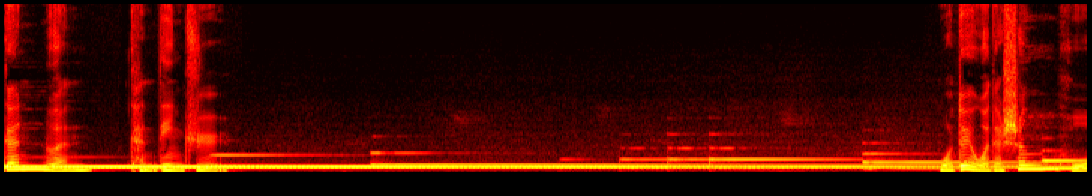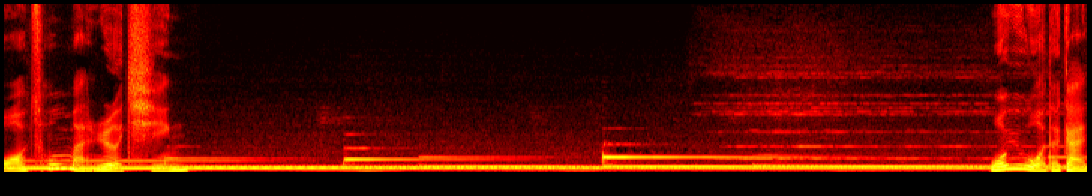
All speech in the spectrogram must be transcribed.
根轮肯定句。我对我的生活充满热情。我与我的感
